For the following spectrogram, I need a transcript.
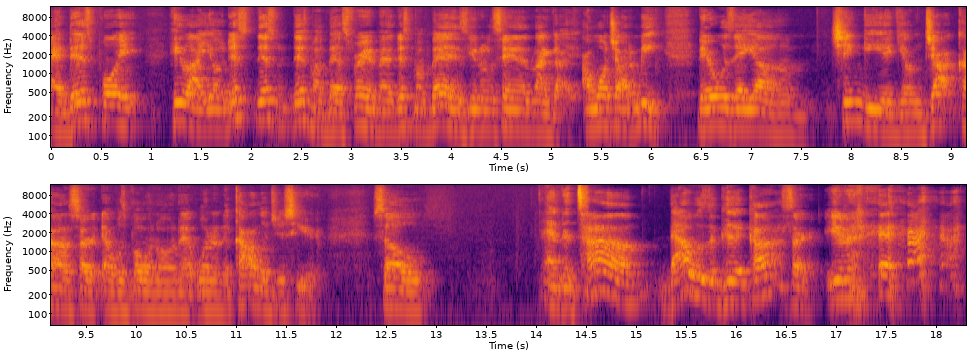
at this point, he like yo this this this my best friend man. This my best. You know what I'm saying? Like I, I want y'all to meet. There was a um, Chingy and Young Joc concert that was going on at one of the colleges here. So at the time, that was a good concert. You know,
